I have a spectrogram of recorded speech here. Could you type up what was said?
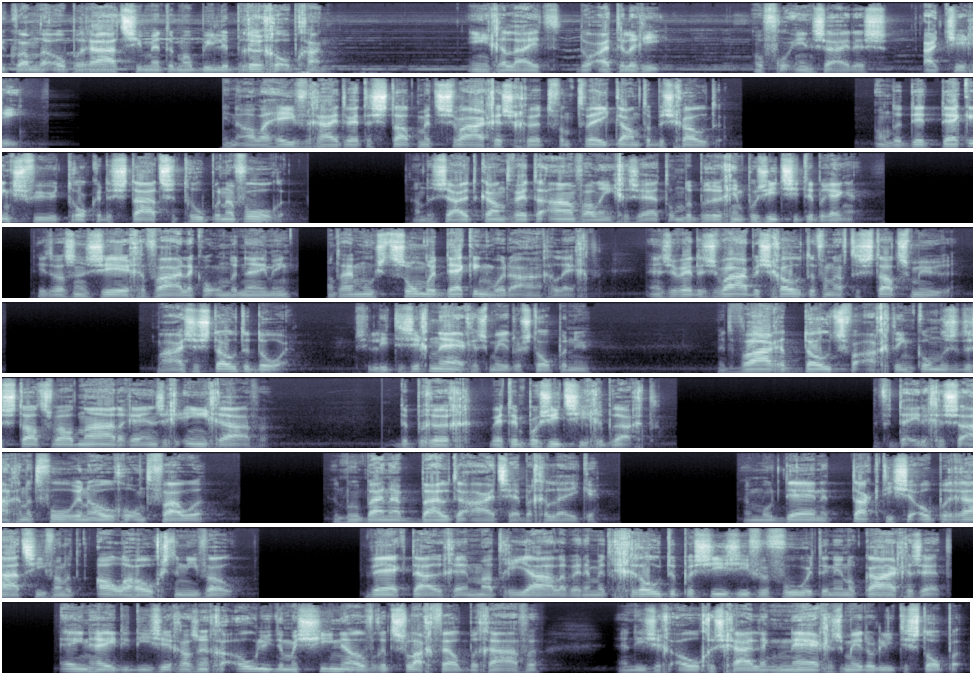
Nu kwam de operatie met de mobiele bruggen op gang. Ingeleid door artillerie, of voor insiders artillerie. In alle hevigheid werd de stad met zwaar geschut van twee kanten beschoten. Onder dit dekkingsvuur trokken de staatse troepen naar voren. Aan de zuidkant werd de aanval ingezet om de brug in positie te brengen. Dit was een zeer gevaarlijke onderneming, want hij moest zonder dekking worden aangelegd en ze werden zwaar beschoten vanaf de stadsmuren. Maar ze stoten door. Ze lieten zich nergens meer doorstoppen nu. Met ware doodsverachting konden ze de stadswal naderen en zich ingraven. De brug werd in positie gebracht. De verdedigers zagen het voor hun ogen ontvouwen. Het moet bijna buitenaards hebben geleken. Een moderne tactische operatie van het allerhoogste niveau. Werktuigen en materialen werden met grote precisie vervoerd en in elkaar gezet. Eenheden die zich als een geoliede machine over het slagveld begaven en die zich ogenschijnlijk nergens meer door lieten stoppen.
